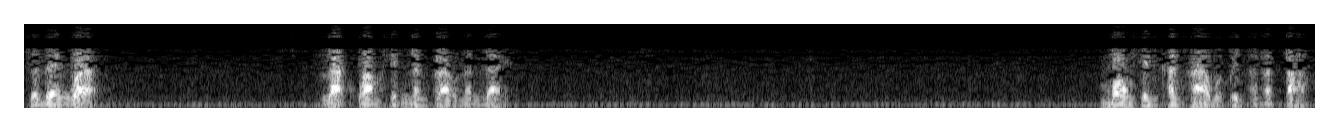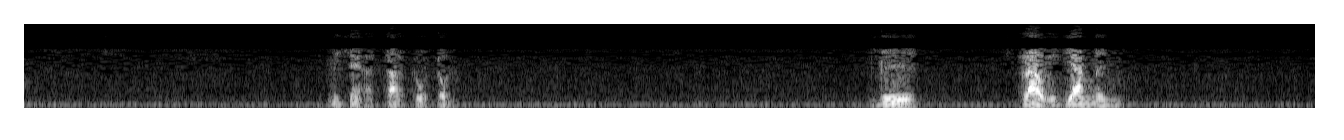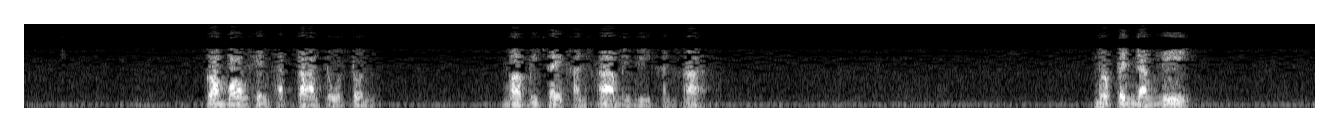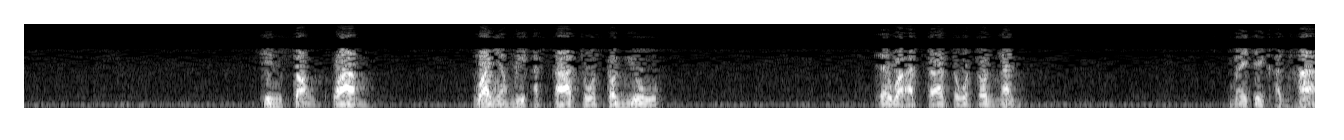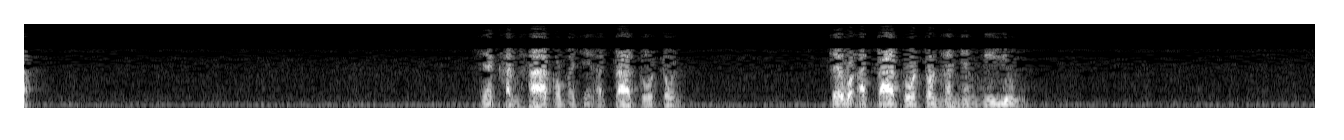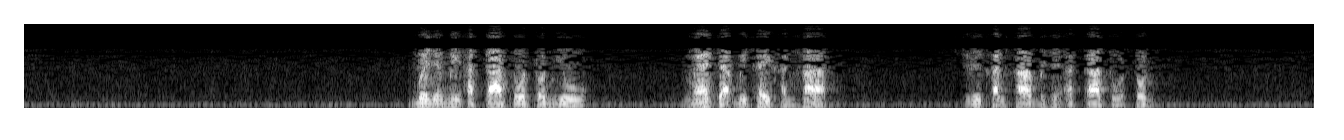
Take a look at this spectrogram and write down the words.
แสดงว่าละความเห็นดังกล่าวนั้นได้ มองเห็นขันธ์ห้าว่าเป็นอนัตตา ไม่ใช่อัตตาตัวตน หรือกล่าวอีกอย่างหนึ่ง ก็มองเห็นอัตตาตัวตน ว่าไม่ใช่ขันห้าไม่มีขันห้า เมื่อเป็นดังนี้ จึงส่องความว่ายังมีอัตตาตัวตนอยู่ แต่ว่าอัตตาตัวตนนั้นไม่ใช่ขันห้าและขันห้าก็ไม่ใช่อัตตาตัวตน แต่ว่าอัตตาตัวตนนั้นยังมีอยู่ เมื่อยังมีอัตตาตัวตนอยู่ แม้จะไม่ใช่ขันห้าหรือขันห้าไม่ใช่อัตตาตัวตน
